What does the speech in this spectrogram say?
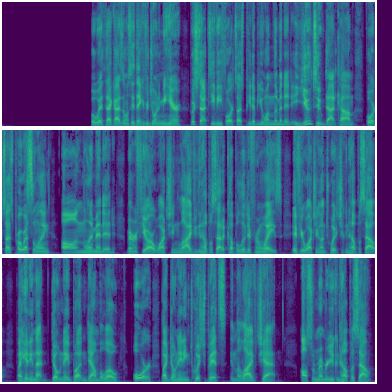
But with that, guys, I want to say thank you for joining me here. Twitch.tv forward slash PW Unlimited, YouTube.com forward slash Pro Wrestling Unlimited. Remember, if you are watching live, you can help us out a couple of different ways. If you're watching on Twitch, you can help us out by hitting that donate button down below or by donating Twitch bits in the live chat. Also, remember, you can help us out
